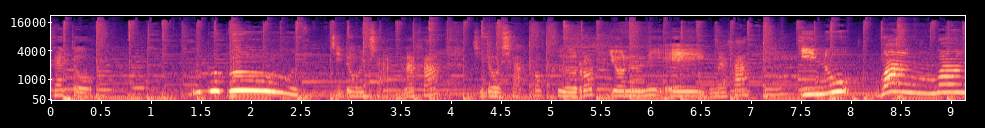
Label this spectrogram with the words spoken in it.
ไคโตะบูบูบูจิโดชานะคะ จิโดชาก็คือรถยนต์นี่เองนะคะอินุว่างว่าง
